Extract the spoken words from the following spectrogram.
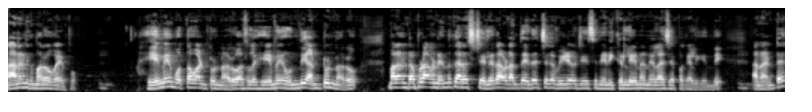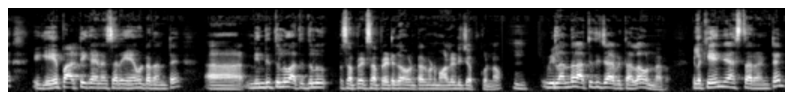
నాణ్యానికి మరోవైపు హేమే మొత్తం అంటున్నారు అసలు హేమే ఉంది అంటున్నారు. మరి అంటప్పుడు ఆవిడ ఎందుకు అరెస్ట్ చేయలేదు? ఆవిడ అంత ఎదచ్చగా వీడియో చేసి నేను ఇక్కడ లేనని ఎలా చెప్పగలిగింది? అని అంటే ఏ పార్టీకైనా సరే ఏముంటుందంటే నిందితులు అతిథులు సపరేట్ సపరేట్గా ఉంటారు. మనం ఆల్రెడీ చెప్పుకున్నాం. వీళ్ళందరూ అతిథి జాబితాలో ఉన్నారు. వీళ్ళకి ఏం చేస్తారంటే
